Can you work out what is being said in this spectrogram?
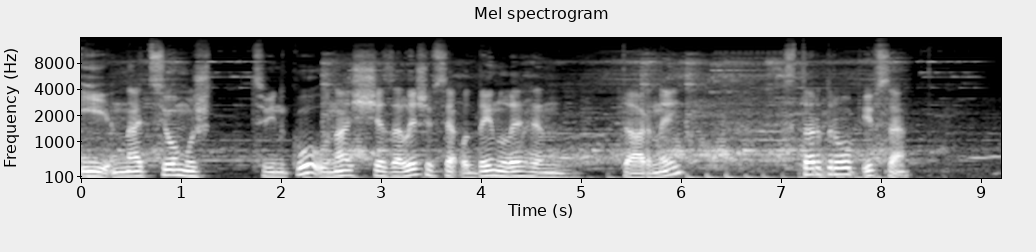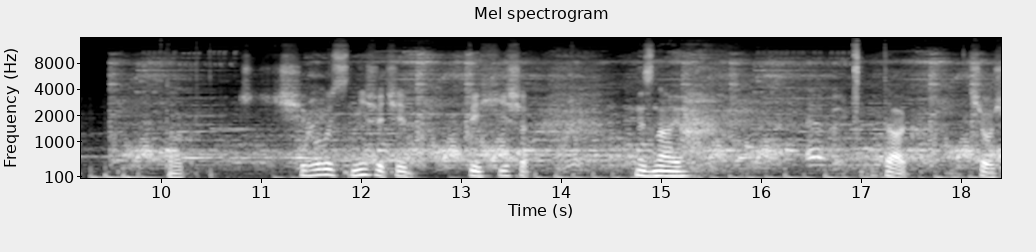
І на цьому ж твінку у нас ще залишився один легендарний стардроп і все. Так. Чи голосніше, чи тихіше. Не знаю. Так. Що ж,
